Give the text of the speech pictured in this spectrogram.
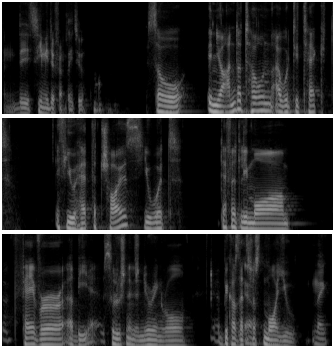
and they see me differently too. So in your undertone, I would detect if you had the choice, you would definitely more favor uh, the solution engineering role because that's yeah. just more you. Like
